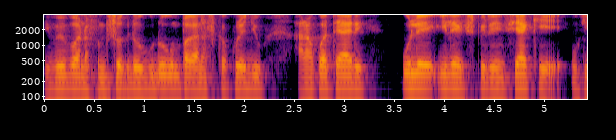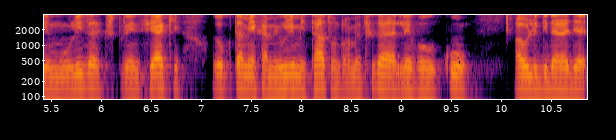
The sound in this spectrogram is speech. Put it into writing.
hivyo hivyo anafundishwa kidogo kidogo mpaka anafika kule juu anakuwa tayari ule ile experience yake ukimuuliza experience yake utakuta miaka miwili mitatu ndo amefika level kuu au ligi daraja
